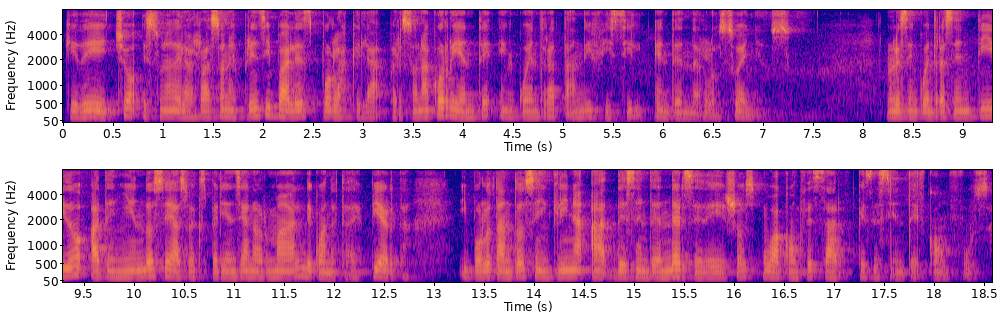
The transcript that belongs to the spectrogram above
que de hecho es una de las razones principales por las que la persona corriente encuentra tan difícil entender los sueños. No les encuentra sentido ateniéndose a su experiencia normal de cuando está despierta y por lo tanto se inclina a desentenderse de ellos o a confesar que se siente confusa.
